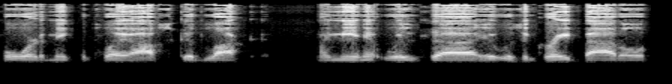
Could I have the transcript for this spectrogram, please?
four to make the playoffs. Good luck. I mean, it was uh, it was a great battle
